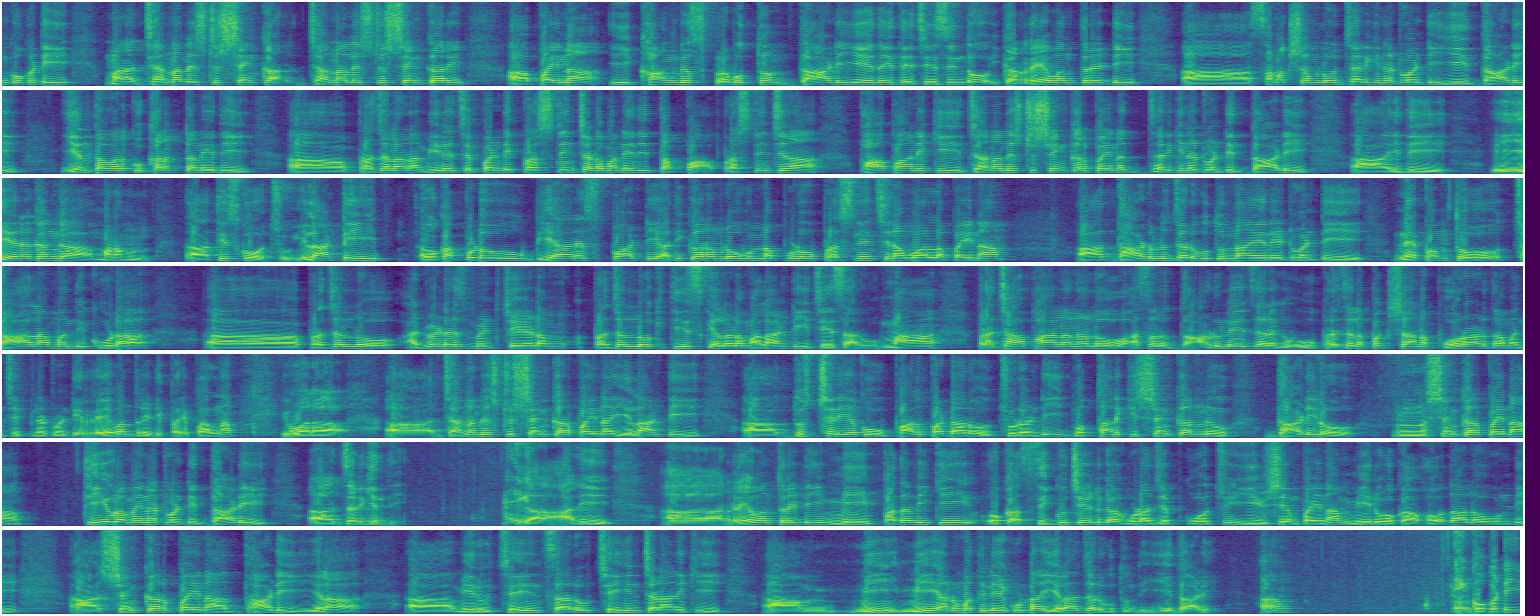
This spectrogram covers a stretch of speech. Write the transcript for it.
ఇంకొకటి మన journalist Shankar. Journalist Shankar పైన ఈ కాంగ్రెస్ ప్రభుత్వం దాడి ఏదైతే చేసిందో ఇక రేవంత్ రెడ్డి సమక్షంలో జరిగినటువంటి ఈ దాడి ఎంతవరకు కరెక్ట్ అనేది ప్రజలారా మీరే చెప్పండి. ప్రశ్నించడం అనేది తప్ప ప్రశ్నించిన పాపానికి జర్నలిస్ట్ శంకర్ పైన జరిగినటువంటి దాడి ఇది ఏ రకంగా మనం తీసుకోవచ్చు? ఇలాంటి ఒకప్పుడు బీఆర్ఎస్ పార్టీ అధికారంలో ఉన్నప్పుడు ప్రశ్నించిన వాళ్ళపైన ఆ దాడులు జరుగుతున్నాయనేటువంటి నెపంతో చాలామంది కూడా ప్రజల్లో అడ్వర్టైజ్మెంట్ చేయడం ప్రజల్లోకి తీసుకెళ్ళడం అలాంటివి చేశారు. మా ప్రజాపాలనలో అసలు దాడులే జరగవు. ప్రజల పక్షాన పోరాడతామని చెప్పినటువంటి రేవంత్ రెడ్డి పరిపాలన ఇవాళ జర్నలిస్టు శంకర్ పైన ఎలాంటి దుశ్చర్యకు పాల్పడ్డారో చూడండి. మొత్తానికి శంకర్ను దాడిలో శంకర్ పైన తీవ్రమైనటువంటి దాడి జరిగింది. ఇక అది రేవంత్ రెడ్డి మీ పదవికి ఒక సిగ్గుచేటుగా కూడా చెప్పుకోవచ్చు. ఈ విషయం పైన మీరు ఒక హోదాలో ఉండి శంకర్ పైన దాడి ఎలా మీరు చేయించారు? చేయించడానికి మీ మీ అనుమతి లేకుండా ఎలా జరుగుతుంది ఈ దాడి? ఇంకొకటి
